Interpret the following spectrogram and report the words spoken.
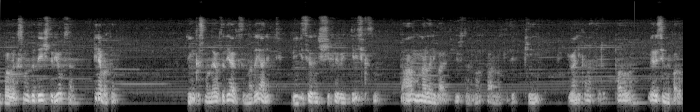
Bu parola kısmında değiştir yoksa pine bakın. Pin kısmında yoksa diğer kısımlarda yani bilgisayarın şifre ve giriş kısmı tamamen bunlardan ibaret. Yüz tanıma, parmak izi, pin, güvenlik anahtarı, parola ve resimli parola.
